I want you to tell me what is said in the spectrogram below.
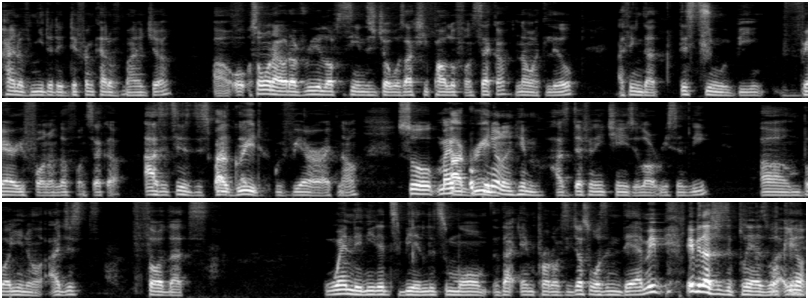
kind of needed a different kind of manager. Uh, or someone I would have really loved to see in this job was actually Paulo Fonseca. Now at Lille, I think that this team would be very fun under Fonseca, as it is despite like, Agreed. with Vieira right now. So my Agreed. opinion on him has definitely changed a lot recently. Um, but you know, I just thought that when they needed to be a little more of that end product, it just wasn't there. Maybe maybe that's just the players, but you Okay. know,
